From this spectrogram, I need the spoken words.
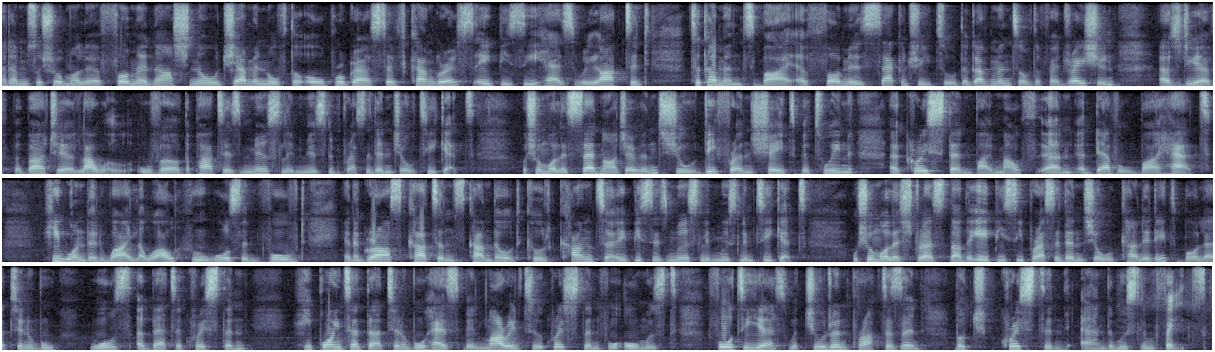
Adams Oshiomhole, former national chairman of the All Progressive Congress, APC, has reacted to comments by a former secretary to the government of the Federation, SGF Babachir Lawal, over the party's Muslim-Muslim presidential ticket. Oshiomhole said Nigerians should differentiate between a Christian by mouth and a devil by heart. He wondered why Lawal, who was involved in a grass cutting scandal, could counter APC's Muslim-Muslim ticket. Oshiomhole stressed that the APC presidential candidate, Bola Tinubu, was a better Christian. He pointed that Tinubu has been married to a Christian for almost 40 years, with children practicing both Christian and the Muslim faiths.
